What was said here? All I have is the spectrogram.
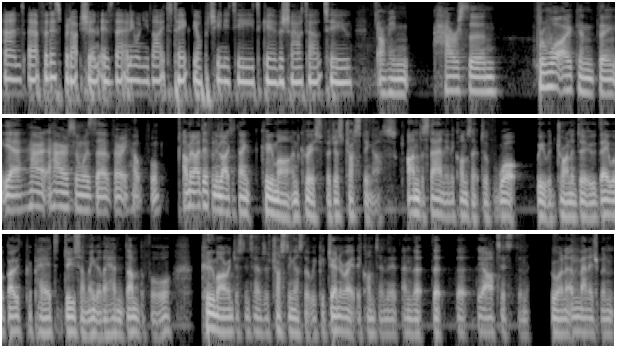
And uh, for this production, is there anyone you'd like to take the opportunity to give a shout out to? I mean, Harrison, from what I can think, yeah, Har- Harrison was uh, very helpful. I mean, I definitely like to thank Kumar and Chris for just trusting us, understanding the concept of what we were trying to do. They were both prepared to do something that they hadn't done before. Kumar, and just in terms of trusting us that we could generate the content and that, that, that the artist and everyone and management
